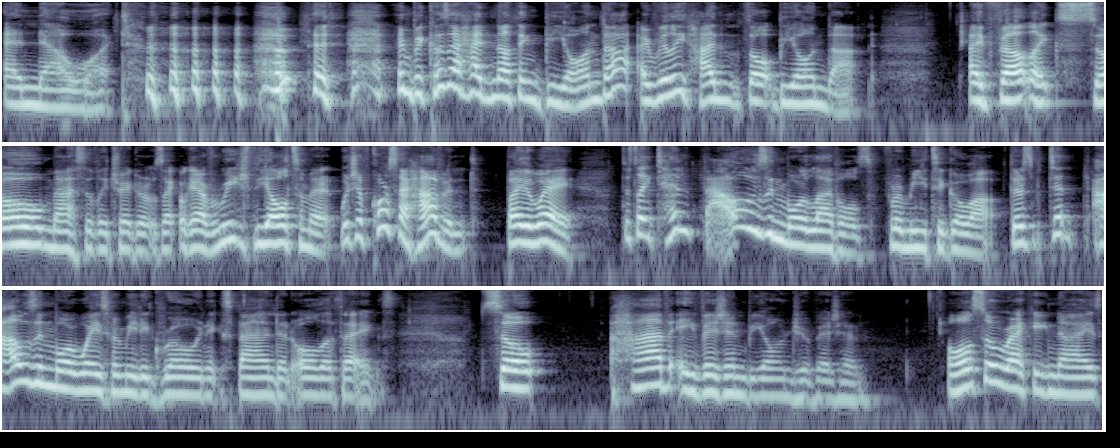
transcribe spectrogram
and now what? and because I had nothing beyond that, I really hadn't thought beyond that. I felt like so massively triggered. It was like, okay, I've reached the ultimate, which of course I haven't, by the way. There's like 10,000 more levels for me to go up. There's 10,000 more ways for me to grow and expand and all the things. So have a vision beyond your vision. Also recognize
